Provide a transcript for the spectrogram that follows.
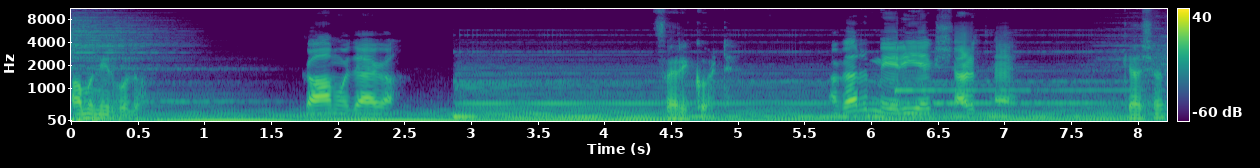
हाँ मुनीर बोलो। काम हो जाएगा। वेरी गुड अगर मेरी एक शर्त है। क्या शर्त?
